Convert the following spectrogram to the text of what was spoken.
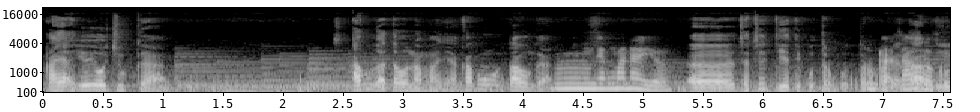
kayak yoyo juga. Aku nggak tahu namanya. Kamu tahu nggak? Hmm, yang mana ya Eh, jadi dia diputer-puter pakai tahu tali. aku.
